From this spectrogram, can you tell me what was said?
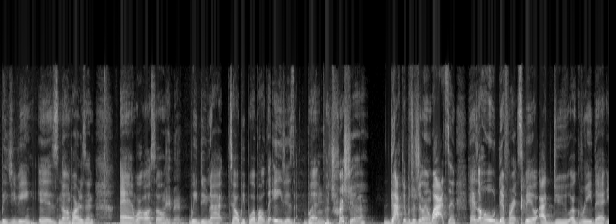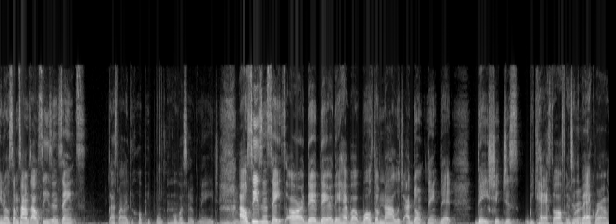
BGV is nonpartisan, and we're also Amen. we do not tell people about the ages, but Patricia. Dr. Patricia Lynn Watson has a whole different spiel. I do agree that, you know, sometimes our seasoned saints, that's why I like to call people over a certain age. Our seasoned saints are they're there. They have a wealth of knowledge. I don't think that they should just be cast off into the background.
